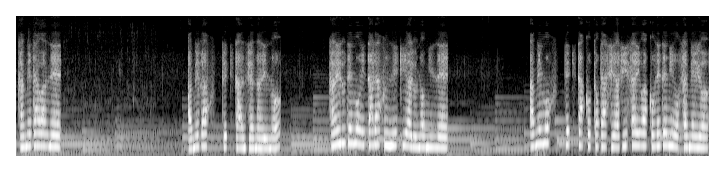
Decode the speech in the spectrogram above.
亀だわね。雨が降ってきたんじゃないの？カエルでもいたら雰囲気あるのにね。雨も降ってきたことだしアジサイはこれで見納めよ。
